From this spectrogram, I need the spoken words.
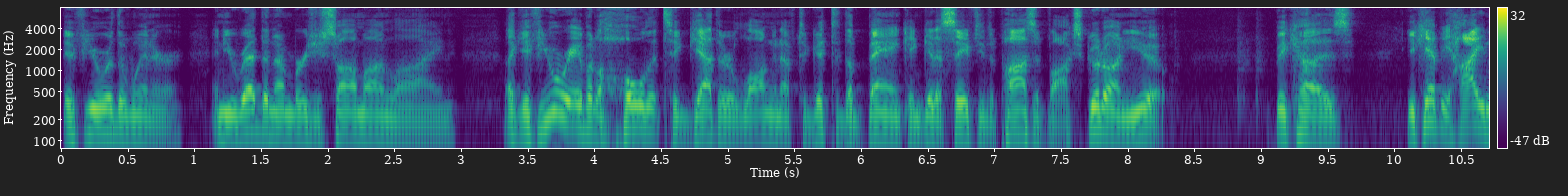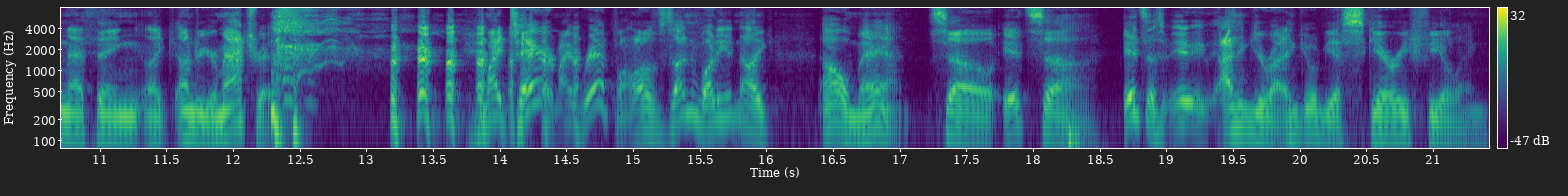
if you were the winner and you read the numbers, you saw them online, like if you were able to hold it together long enough to get to the bank and get a safety deposit box, good on you. Because you can't be hiding that thing like under your mattress. it might tear, it might rip. All of a sudden, what do you know? Like, oh man. So it's uh it's a. It, I think you're right. I think it would be a scary feeling,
